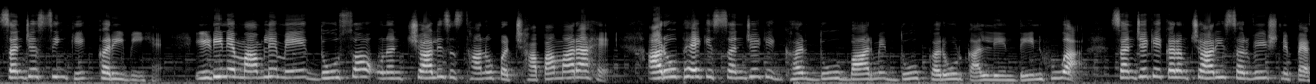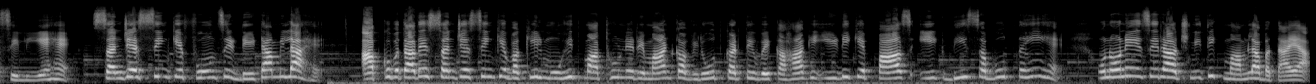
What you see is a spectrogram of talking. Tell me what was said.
संजय सिंह के करीबी हैं। ईडी ने मामले में दो स्थानों पर छापा मारा है। आरोप है कि संजय के घर दो बार में दो करोड़ का लेन देन हुआ। संजय के कर्मचारी सर्वेश ने पैसे लिए हैं। संजय सिंह के फ़ोन से डेटा मिला है। आपको बता दें, संजय सिंह के वकील मोहित माथुर ने रिमांड का विरोध करते हुए कहा कि ईडी के पास एक भी सबूत नहीं है। उन्होंने इसे राजनीतिक मामला बताया।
